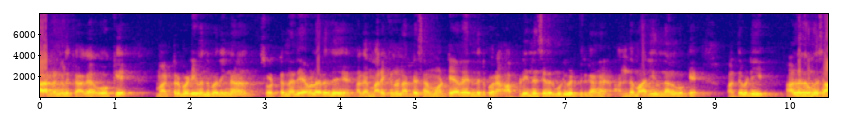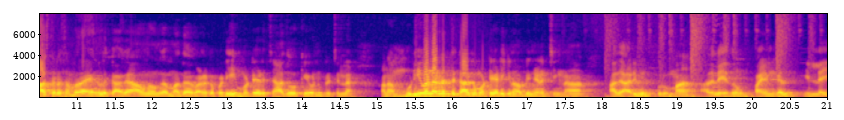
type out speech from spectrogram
காரணங்களுக்காக ஓகே மற்றபடி வந்து பார்த்திங்கன்னா சொட்டை நிறையா வளருது. அதை மறைக்கணும்னா பேசாமல் மொட்டையாகவே இருந்துட்டு போகிறேன் அப்படின்னு சிலர் முடிவெடுத்திருக்காங்க. அந்த மாதிரி இருந்தாலும் ஓகே. மற்றபடி அல்லது உங்கள் சாஸ்திர சம்பிரதாயங்களுக்காக அவங்கவுங்க மத வழக்கப்படி மொட்டை அடித்தா அது ஓகே ஒன்றும் பிரச்சனை இல்லை. ஆனால் முடி வளர்கிறதுக்காக மொட்டை அடிக்கணும் அப்படின்னு நினச்சிங்கன்னா அது அறிவியல் பூர்வமாக அதில் எதுவும் பயன்கள் இல்லை.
